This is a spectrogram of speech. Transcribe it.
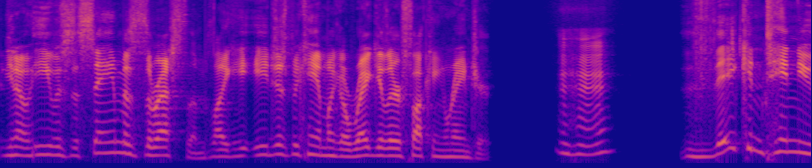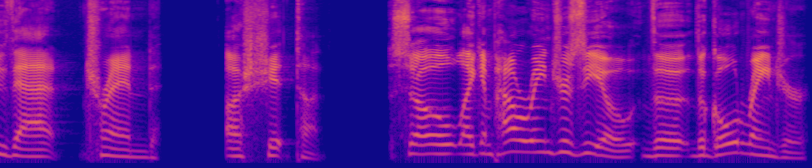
You know, he was the same as the rest of them. Like he, he just became like a regular fucking ranger. Mm-hmm. They continue that trend a shit ton. So, like in Power Ranger Zeo, the the Gold Ranger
